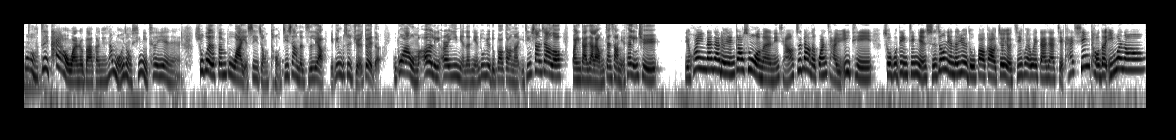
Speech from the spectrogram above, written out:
哇，这也太好玩了吧！感觉像某一种心理测验诶。书柜的分布啊，也是一种统计上的资料，也并不是绝对的。不过啊，我们二零二一年的年度阅读报告呢，已经上架喽，欢迎大家来我们站上免费领取。也欢迎大家留言告诉我们你想要知道的观察与议题，说不定今年十周年的阅读报告就有机会为大家解开心头的疑问哦。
